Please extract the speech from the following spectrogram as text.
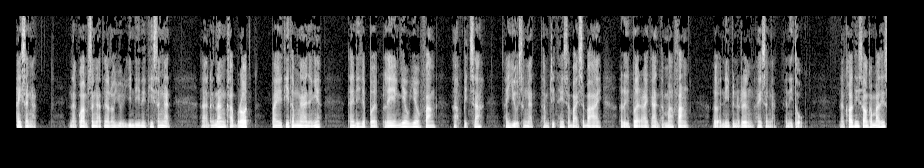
ให้สงัดนะความสงัดเออเราอยู่ยินดีในที่สงัดถ้านั่งขับรถไปที่ทำงานอย่างเงี้ยแทนที่จะเปิดเพลงเยี่ยวเยี่ยวฟังอะปิดซะให้อยู่สงัดทำจิตให้สบายสบายหรือเปิดรายการธรรมะฟังเอออันนี้เป็นเรื่องให้สงัดอันนี้ถูกนะข้อที่ 2กับมาที่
